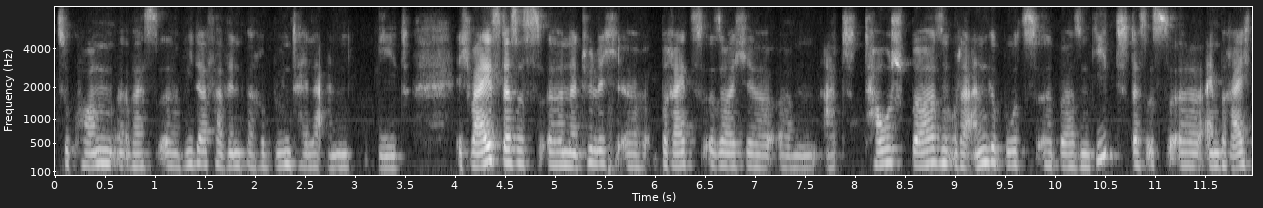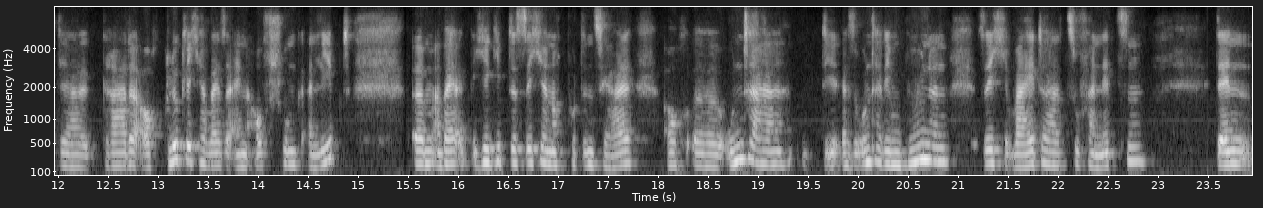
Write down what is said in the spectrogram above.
zu kommen, was wiederverwendbare Bühnenteile angeht. Ich weiß, dass es natürlich bereits solche ähm, Art Tauschbörsen oder Angebotsbörsen gibt. Das ist ein Bereich, der gerade auch glücklicherweise einen Aufschwung erlebt. Ähm, aber hier gibt es sicher noch Potenzial, auch unter, die, also unter den Bühnen sich weiter zu vernetzen denn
